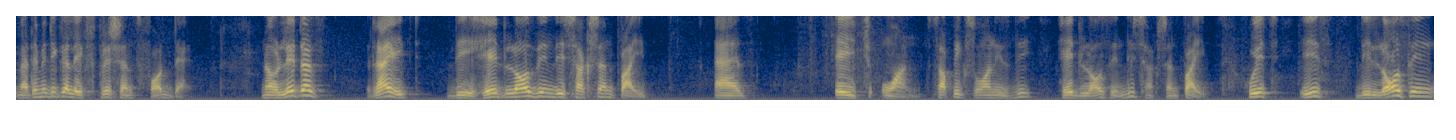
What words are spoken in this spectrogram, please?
mathematical expressions for that. Now, let us write the head loss in the suction pipe as H1 suffix 1 is the head loss in the suction pipe which is the loss in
